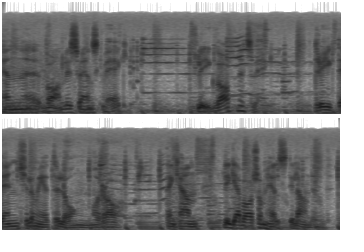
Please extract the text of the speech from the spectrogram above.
En eh, vanlig svensk väg. Flygvapnets väg. Drygt en kilometer lång och rak. Den kan ligga var som helst i landet.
